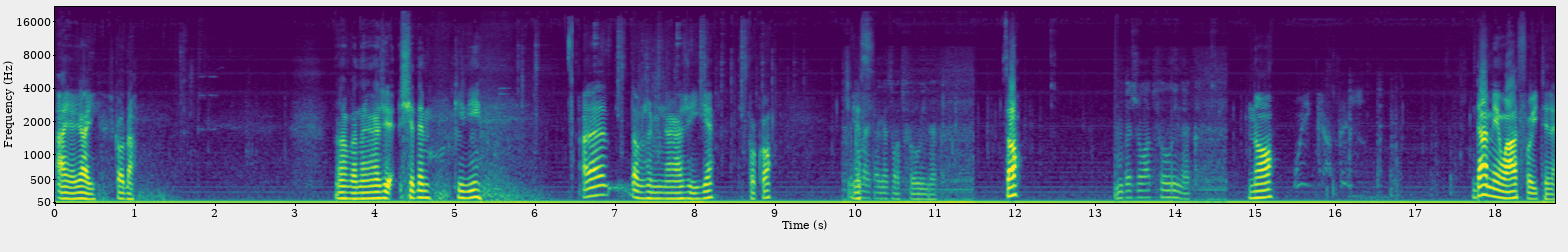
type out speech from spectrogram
Ajajaj, szkoda. Dobra, na razie 7 kili. Ale dobrze mi na razie idzie. Spoko. Jest. Jest. tak jest łatwy winek. Co? Mówię, że łatwy winek. No. Da mnie łatwo i tyle.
